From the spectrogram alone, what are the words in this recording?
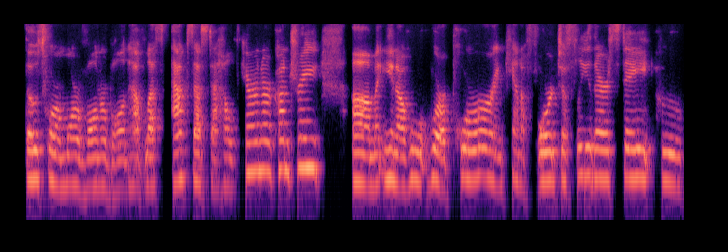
those who are more vulnerable and have less access to healthcare in our country, um, you know, who, who are poorer and can't afford to flee their state, who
